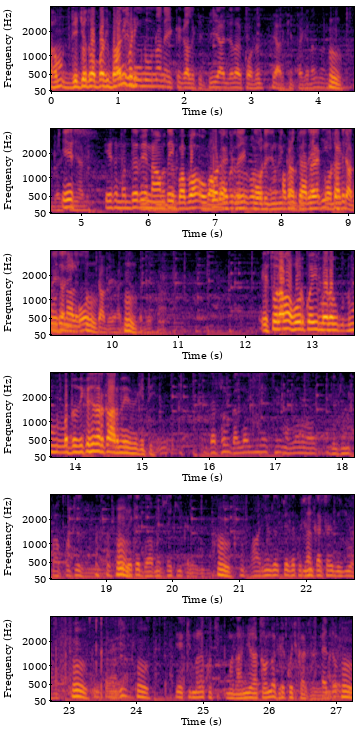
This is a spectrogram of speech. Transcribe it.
ਹਮ ਜੇਜੋ ਦੁਆਬਾ ਦੀ ਬਾਹ ਨਹੀਂ ਫੜੀ? ਉਹਨਾਂ ਨੇ ਇੱਕ ਗੱਲ ਕੀਤੀ ਆ ਜਿਹੜਾ ਕਾਲਜ ਤਿਆਰ ਕੀਤਾ ਗਿਆ ਨਾ ਇਸ ਇਸ ਮੰਦਿਰ ਦੇ ਨਾਮ ਤੇ ਬਾਬਾ ਦੇ ਕਾਲਜ ਨੂੰ ਨਹੀਂ ਕਰ ਦਿੱਤਾ ਕਾਲਜ ਚੱਲ ਰਿਹਾ ਬਹੁਤ ਚੱਲ ਰਿਹਾ। ਇਸ ਤੋਂ ਇਲਾਵਾ ਹੋਰ ਕੋਈ ਮਤਲਬ ਮਦਦ ਕਿਸੇ ਸਰਕਾਰ ਨੇ ਨਹੀਂ ਕੀਤੀ। ਦਰਅਸਲ ਗੱਲ ਹੈ ਜੀ ਇੱਥੇ ਮਤਲਬ ਜੋ ਜਿਹਨੂੰ ਪ੍ਰਾਪਰਟੀ ਹੈ ਲੈ ਕੇ ਗਵਰਨਮੈਂਟ ਸੇ ਕੀ ਕਰੇਗੀ? ਪਹਾੜੀਆਂ ਦੇ ਉੱਤੇ ਤਾਂ ਕੁਝ ਨਹੀਂ ਕਰ ਸਕਦੀ ਜੀ ਉਹ। ਹੂੰ। ਜੀ ਤੇ ਇੱਥੇ ਮਤਲਬ ਕੁਝ ਮੈਦਾਨੀ ਇਲਾਕਾ ਹੁੰਦਾ ਫਿਰ ਕੁਝ ਕਰ ਸਕਦੇ ਹਾਂ।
